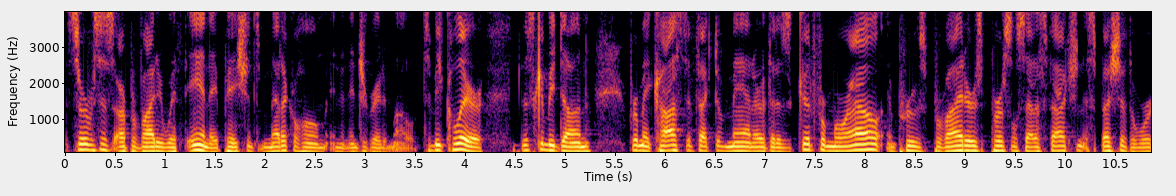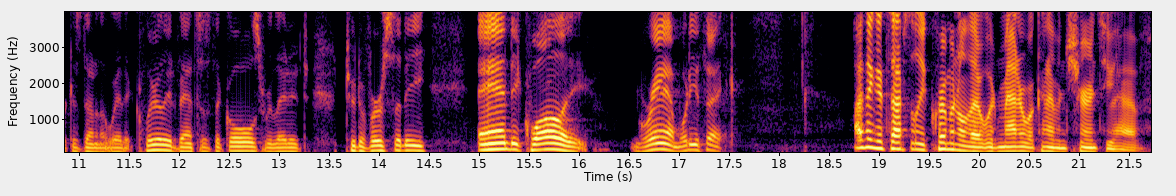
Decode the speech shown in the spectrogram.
services are provided within a patient's medical home in an integrated model. To be clear, this can be done from a cost effective manner that is good for morale, improves providers' personal satisfaction, especially if the work is done in a way that clearly advances the goals related to diversity and equality. Graham, what do you think? I think it's absolutely criminal that it would matter what kind of insurance you have,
